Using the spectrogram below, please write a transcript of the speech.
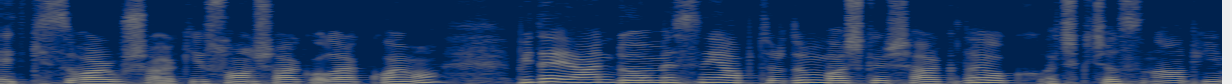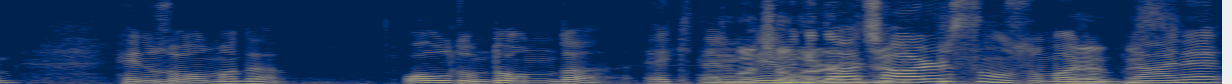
etkisi var bu şarkıyı son şarkı olarak koymam. Bir de yani dövmesini yaptırdığım başka bir şarkı da yok açıkçası ne yapayım. Henüz olmadı. Olduğunda onu da eklerim. Onu da Beni bir daha çağırırsınız umarım. Evet, biz yani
